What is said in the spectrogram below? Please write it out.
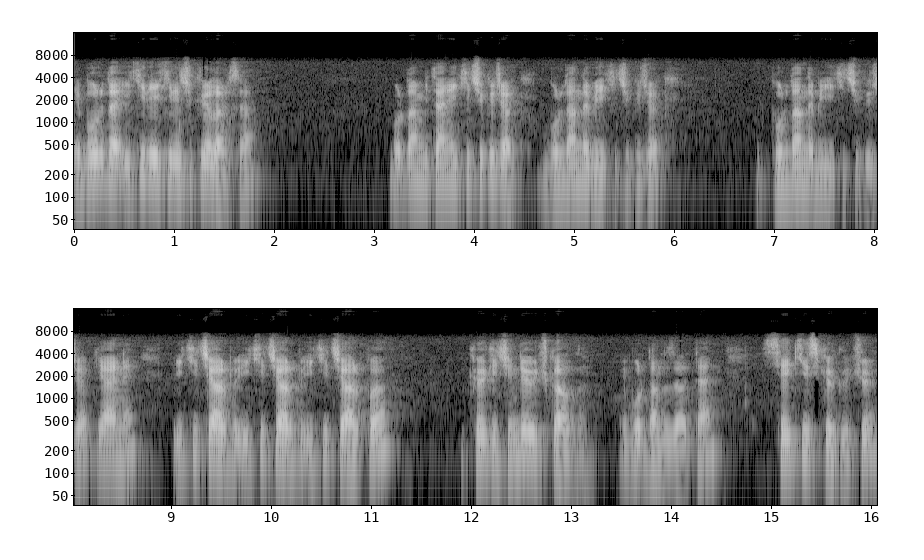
E burada ikili ikili çıkıyorlarsa buradan bir tane 2 çıkacak. Buradan da bir 2 çıkacak. Buradan da bir 2 çıkacak. Yani 2 çarpı 2 çarpı 2 çarpı kök içinde 3 kaldı. E buradan da zaten 8 kök 3'ü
